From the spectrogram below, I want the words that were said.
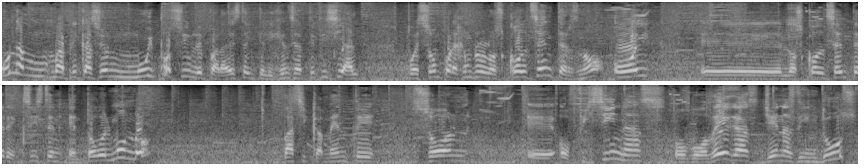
una aplicación muy posible para esta inteligencia artificial, pues son por ejemplo los call centers, ¿no? Hoy eh, los call centers existen en todo el mundo, básicamente son eh, oficinas o bodegas llenas de hindús,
